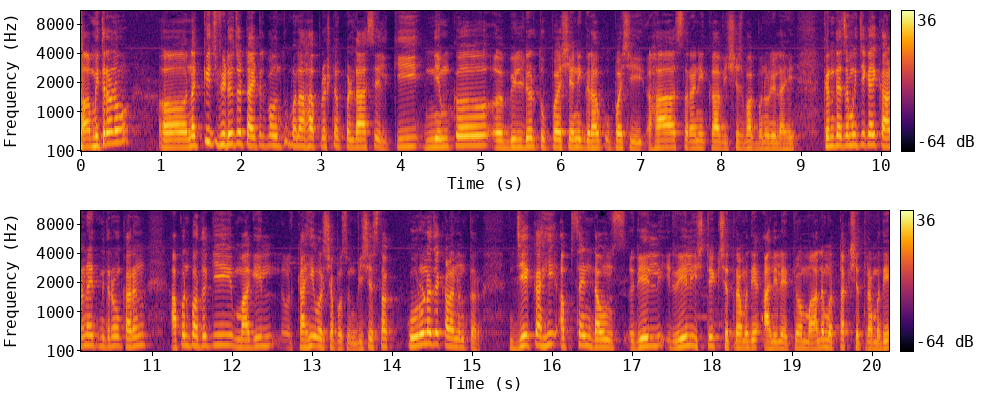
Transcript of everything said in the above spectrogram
मित्रांनो नक्कीच व्हिडिओचं टायटल पाहून तुम्हाला हा प्रश्न पडला असेल की नेमकं बिल्डर तुपाशी आणि ग्राहक उपाशी हा सरांनी का विशेष भाग बनवलेला आहे? कारण त्याच्यामागचे काही कारण आहेत मित्रांनो. कारण आपण पाहतो की मागील काही वर्षापासून विशेषतः कोरोनाच्या काळानंतर जे काही ups and downs real real estate क्षेत्रामध्ये आलेले आहेत किंवा मालमत्ता क्षेत्रामध्ये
